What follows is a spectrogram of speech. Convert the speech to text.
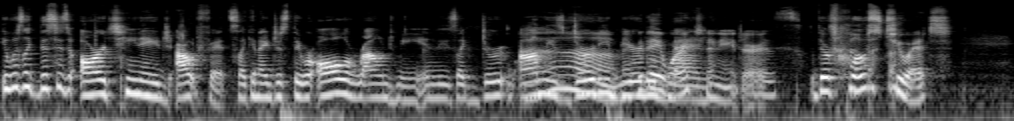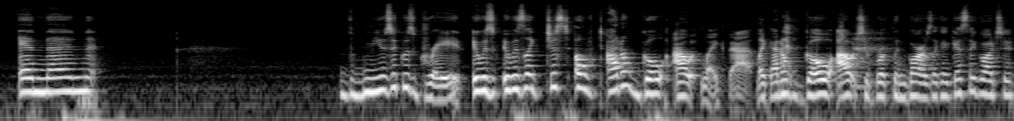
it was like this is our teenage outfits. Like and i just they were all around me in these like dirt on these ah, dirty Oh, maybe they were men. teenagers. they're close to it. And then the music was great. It was it was like just oh i don't go out like that. Like i don't go out to brooklyn bars. Like i guess i go out to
